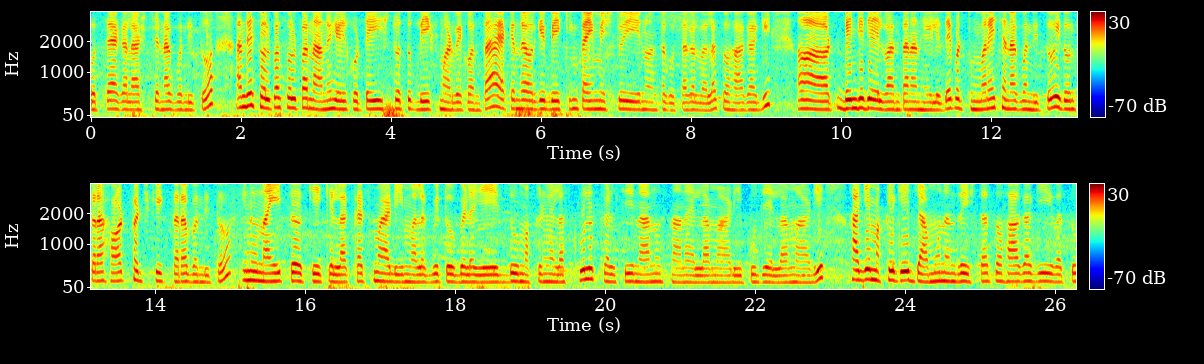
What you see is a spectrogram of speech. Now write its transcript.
ಗೊತ್ತೇ ಆಗಲ್ಲ, ಅಷ್ಟು ಚೆನ್ನಾಗಿ ಬಂದಿತ್ತು. ಅಂದರೆ ಸ್ವಲ್ಪ ಸ್ವಲ್ಪ ನಾನು ಹೇಳ್ಕೊಟ್ಟೆ, ಇಷ್ಟೊತ್ತು ಬೇಕ್ ಮಾಡಬೇಕು ಅಂತ. ಯಾಕೆಂದರೆ ಅವ್ರಿಗೆ ಬೇಕಿಂಗ್ ಟೈಮ್ ಎಷ್ಟು ಏನು ಅಂತ ಗೊತ್ತಾಗಲ್ವಲ್ಲ? ಸೊ ಹಾಗಾಗಿ ಬೆಂದಿದೆಯಾ ಇಲ್ವಾ ಅಂತ ನಾನು ಹೇಳಿದ್ದೆ ಬಟ್ ತುಂಬಾ ಚೆನ್ನಾಗಿ ಬಂದಿತ್ತು. ಇದೊಂಥರ ಹಾಟ್ ಫಡ್ಜ್ ಕೇಕ್ ಥರ ಬಂದಿತ್ತು. ಇನ್ನು ನೈಟ್ ಕೇಕ್ ಎಲ್ಲ ಕಟ್ ಮಾಡಿ, ಮಲಗಿಬಿಟ್ಟು ಬೆಳಗ್ಗೆ ಎದ್ದು ಮಕ್ಕಳನ್ನೆಲ್ಲ ಸ್ಕೂಲಿಗೆ ಕಳಿಸಿ, ನಾನು ಸ್ನಾನ ಎಲ್ಲ ಮಾಡಿ, ಪೂಜೆ ಎಲ್ಲ ಮಾಡಿ, ಹಾಗೆ ಮಕ್ಕಳಿಗೆ ಜಾಮೂನ್ ಅಂದರೆ ಇಷ್ಟ. ಸೊ ಹಾಗಾಗಿ ಇವತ್ತು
